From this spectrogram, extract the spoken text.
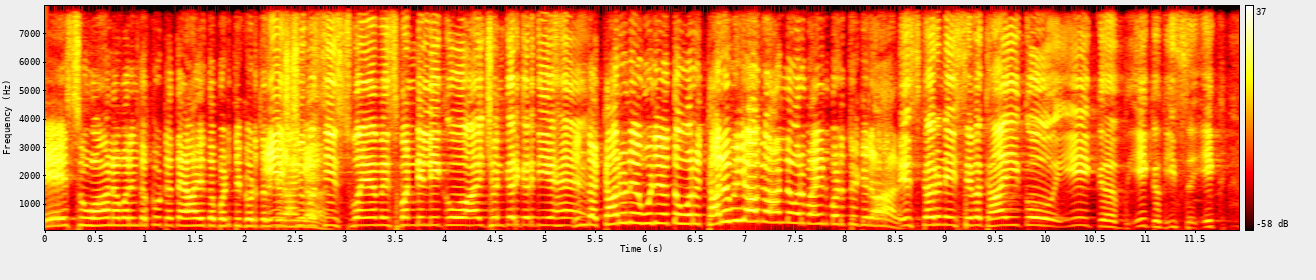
இயேசுவானவர் இந்த கூட்டத்தை ஆயத்தப்படுத்தி यीशु கொடுத்திருக்கிறாங்க मसीह स्वयं इस मंडली को आयोजन कर कर दिए हैं இந்த கருணை ஊழியத்தை ஒரு கருவியாக ஆண்டவர் பயன்படுத்துகிறார் इस करुणे सेवकाई को एक एक इस एक इंस्ट-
